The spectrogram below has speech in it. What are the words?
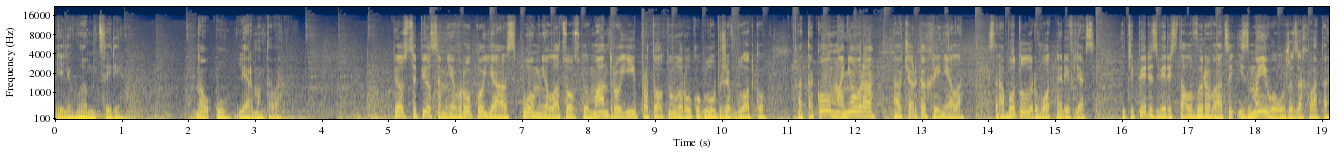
Или в Мцири. Но у Лермонтова. Пес вцепился мне в руку, я вспомнил отцовскую мантру и протолкнул руку глубже в глотку. От такого маневра овчарка хренела. Сработал рвотный рефлекс. И теперь зверь стал вырываться из моего уже захвата.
